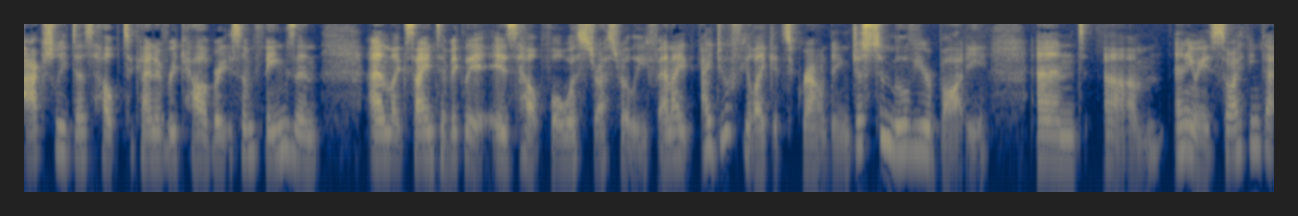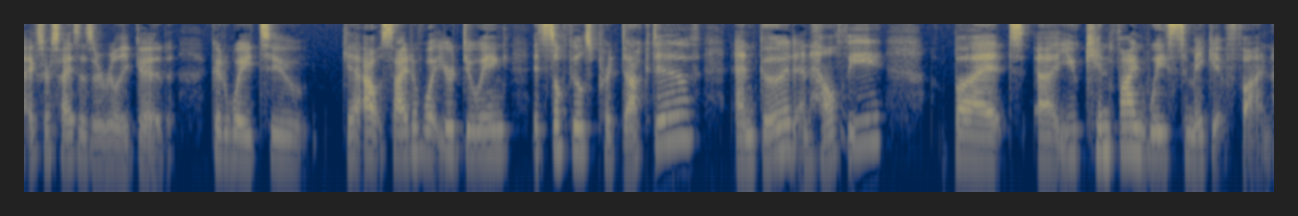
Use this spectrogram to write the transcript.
actually does help to kind of recalibrate some things, and and like scientifically, it is helpful with stress relief. And I I do feel like it's grounding just to move your body, and um, anyway, so I think that exercise is a really good good way to get outside of what you're doing. It still feels productive and good and healthy but uh, you can find ways to make it fun.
